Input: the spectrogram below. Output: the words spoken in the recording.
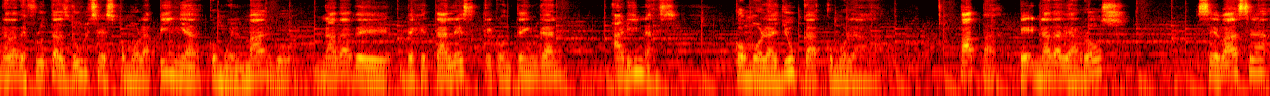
nada de frutas dulces como la piña, como el mango, nada de vegetales que contengan harinas como la yuca, como la papa, eh, nada de arroz, se basa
